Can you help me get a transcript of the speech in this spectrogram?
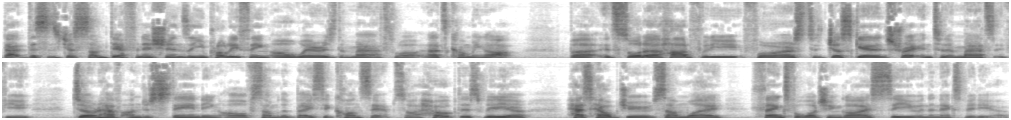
that this is just some definitions, and you probably think, "Oh, where is the math?" Well, that's coming up, but it's sort of hard for you for us to just get straight into the maths if you don't have understanding of some of the basic concepts. So I hope this video has helped you some way. Thanks for watching guys. See you in the next video.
